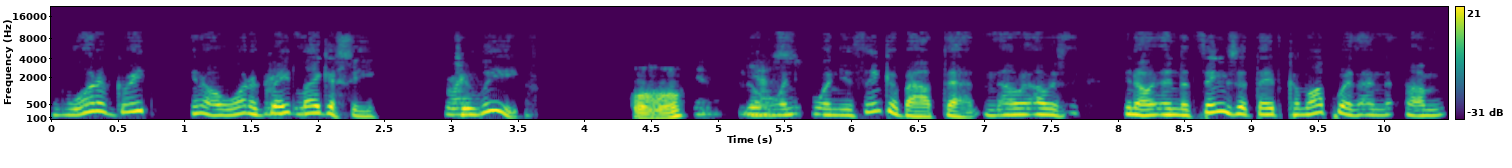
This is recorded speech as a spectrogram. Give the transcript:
What a great, you know, what a great right. legacy right. to leave. Uh-huh. You know, yes. when, when you think about that, and I, I, was, you know, and the things that they've come up with, and um,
